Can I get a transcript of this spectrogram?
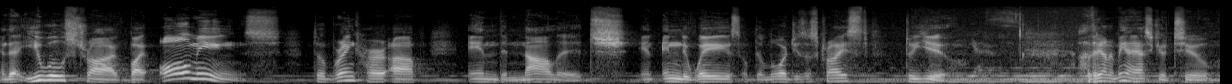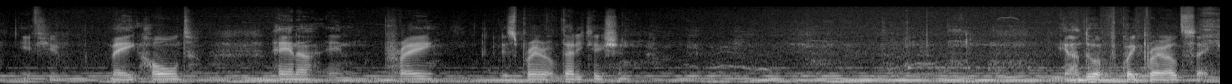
and that you will strive by all means to bring her up in the knowledge and in the ways of the Lord Jesus Christ to you. Yes. Adriano, may I ask you to, if you may, hold Hannah and pray this prayer of dedication? And I'll do a quick prayer out sake.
